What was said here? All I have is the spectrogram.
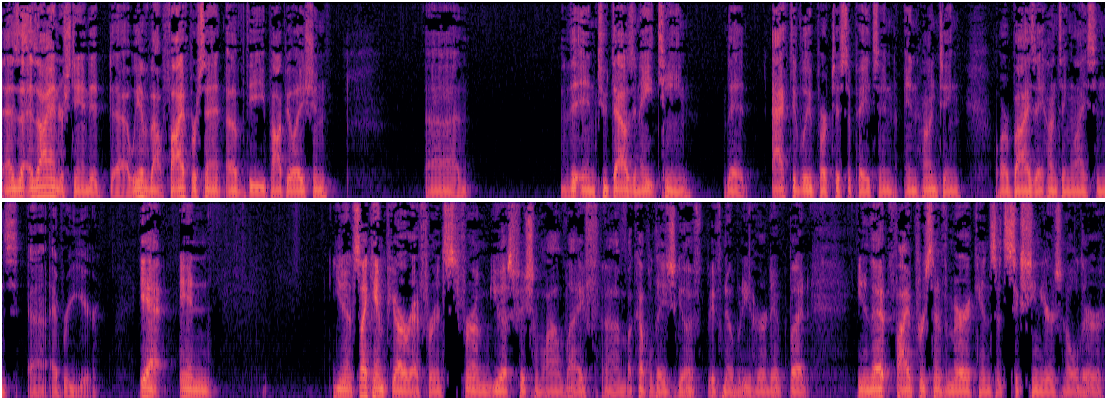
as as I understand it, uh, we have about five percent of the population uh, the, in 2018 that actively participates in in hunting or buys a hunting license uh, every year. Yeah, and you know it's like NPR referenced from U.S. Fish and Wildlife um, a couple days ago, if if nobody heard it, but you know that five percent of Americans at 16 years and older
